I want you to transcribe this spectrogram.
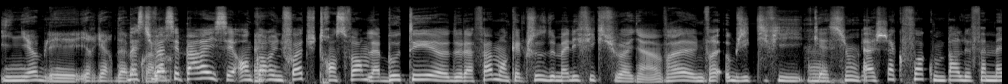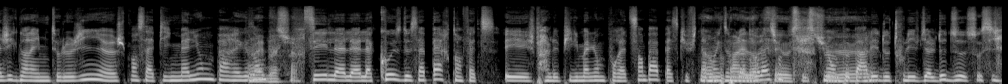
ignoble et irregardable. Bah, quoi. tu vois, c'est pareil. C'est encore une fois, tu transformes la beauté euh, de la femme en quelque chose de maléfique. Tu vois, il y a un vrai, une vraie objectification. à chaque fois qu'on me parle de femmes magiques dans la mythologie, euh, je pense à Pygmalion par exemple. Ouais, bien sûr. C'est la, la- la cause de sa perte en fait. Et je parle de Pygmalion pour être sympa parce que finalement Parler relation. aussi, si tu Mais on peut parler de tous les viols de Zeus aussi.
